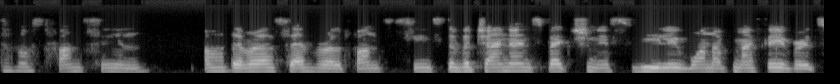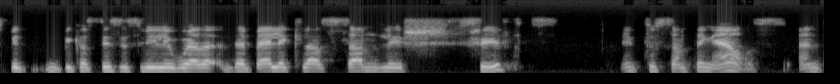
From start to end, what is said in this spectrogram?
the most fun scene. Oh, there were several fun scenes. The vagina inspection is really one of my favorites because this is really where the ballet class suddenly shifts into something else and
